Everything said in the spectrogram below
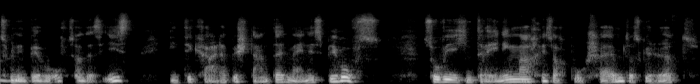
zu meinem Beruf, sondern das ist integraler Bestandteil meines Berufs. So wie ich ein Training mache, ist auch Buchschreiben, das gehört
